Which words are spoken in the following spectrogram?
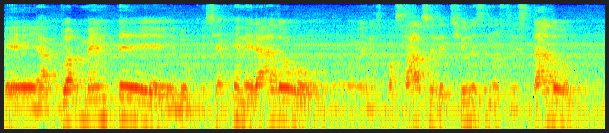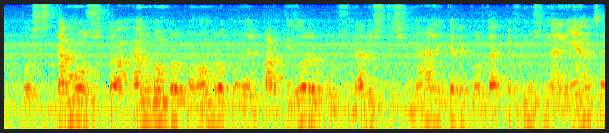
Eh, actualmente lo que se ha generado en las pasadas elecciones en nuestro estado, pues estamos trabajando hombro con hombro con el Partido Revolucionario Institucional. Hay que recordar que fuimos en alianza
